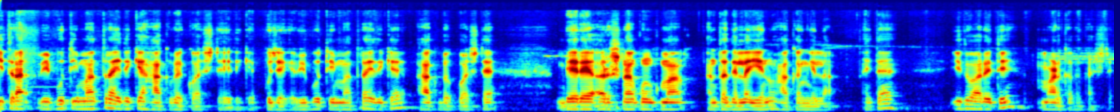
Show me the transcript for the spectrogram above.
ಈ ಥರ ವಿಭೂತಿ ಮಾತ್ರ ಇದಕ್ಕೆ ಹಾಕಬೇಕು ಅಷ್ಟೇ, ಇದಕ್ಕೆ ಪೂಜೆಗೆ. ವಿಭೂತಿ ಮಾತ್ರ ಇದಕ್ಕೆ ಹಾಕಬೇಕು ಅಷ್ಟೇ. ಬೇರೆ ಅರಿಶಿನ ಕುಂಕುಮ ಅಂಥದ್ದೆಲ್ಲ ಏನೂ ಹಾಕಂಗಿಲ್ಲ. ಐತೆ ಇದು ಆ ರೀತಿ ಮಾಡ್ಕೋಬೇಕಷ್ಟೆ.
